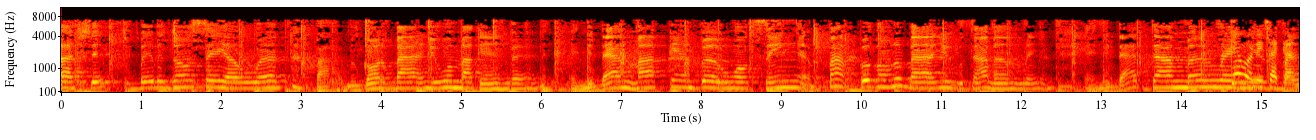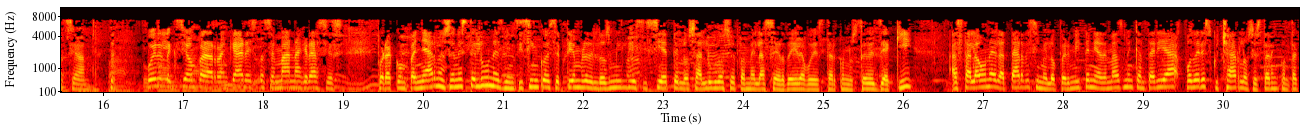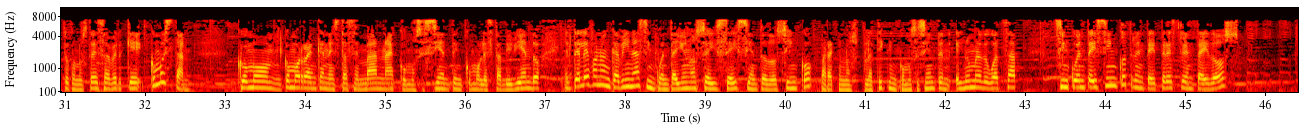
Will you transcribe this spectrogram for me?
I said, baby, don't say a word. I'm gonna buy you a mockingbird. And if that mockingbird won't sing, Papa gonna buy you a diamond ring. And if that diamond ring. Qué bonita canción. Buena elección para arrancar esta semana. Gracias por acompañarnos en este lunes 25 de septiembre del 2017. Los saludos, soy Pamela Cerdeira. Voy a estar con ustedes de aquí hasta la una de la tarde, si me lo permiten. Y además me encantaría poder escucharlos, estar en contacto con ustedes, saber qué, cómo están cómo, cómo arrancan esta semana, cómo se sienten, cómo la están viviendo. El teléfono en cabina 5166125 para que nos platiquen cómo se sienten. El número de WhatsApp 553332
